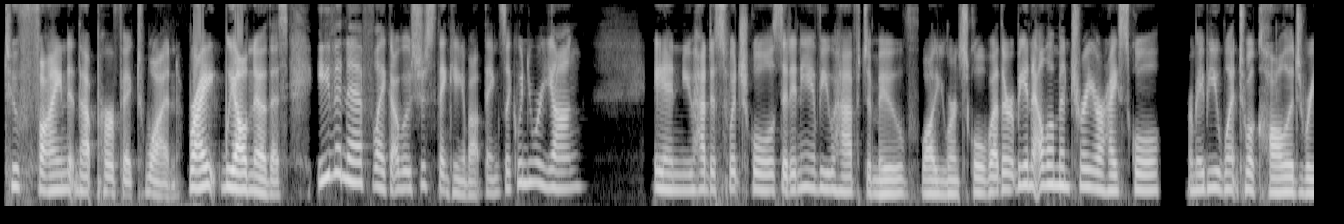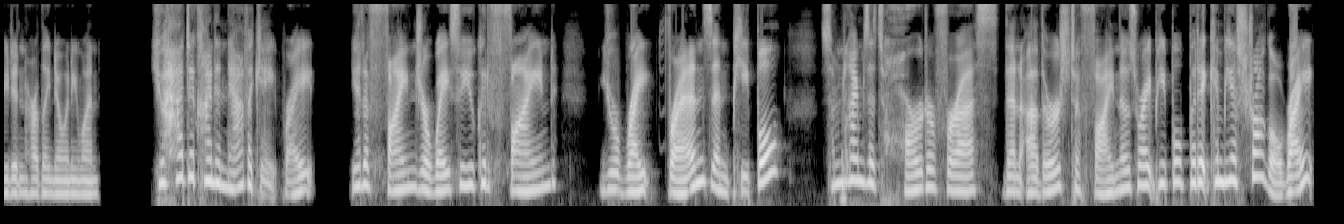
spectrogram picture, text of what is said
to find that perfect one, right? We all know this. Even if, like, I was just thinking about things like when you were young, and you had to switch schools, did any of you have to move while you were in school, whether it be in elementary or high school, or maybe you went to a college where you didn't hardly know anyone? You had to kind of navigate, right? You had to find your way so you could find your right friends and people. Sometimes it's harder for us than others to find those right people, but it can be a struggle, right?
